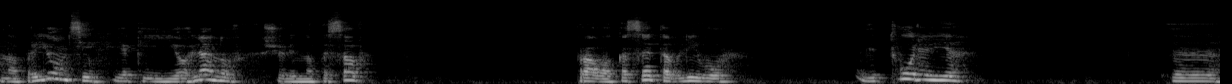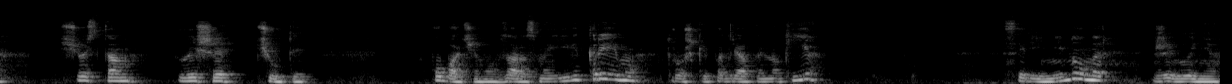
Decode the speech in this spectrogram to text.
на прийомці, який її оглянув, що він написав. Права касета вліво відтворює щось там лише чути. Побачимо. Зараз ми її відкриємо. Трошки подряпинок є. Серійний номер, живлення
